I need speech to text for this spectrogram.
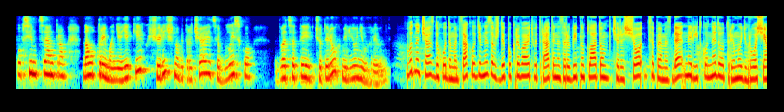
по всім центрам, на утримання яких щорічно витрачається близько 24 мільйонів гривень. Водночас доходи медзакладів не завжди покривають витрати на заробітну плату, через що ЦПМСД нерідко недоотримують гроші.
